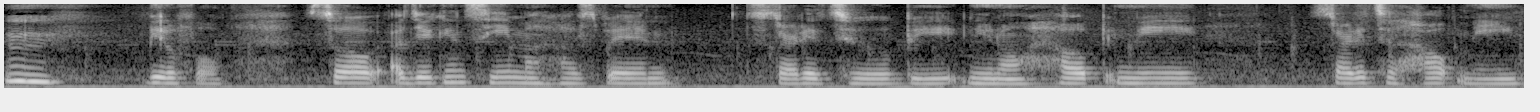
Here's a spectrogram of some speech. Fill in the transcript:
Mm, beautiful. So as you can see my husband started to be you know helping me started to help me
